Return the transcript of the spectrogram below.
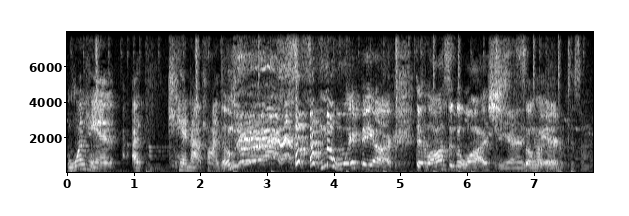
One hand, I cannot find them. I don't know where they are. They're lost in the wash Yeah. somewhere. to someone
